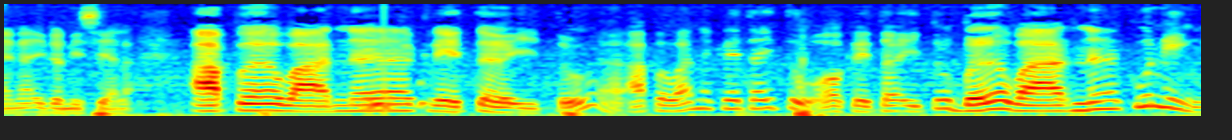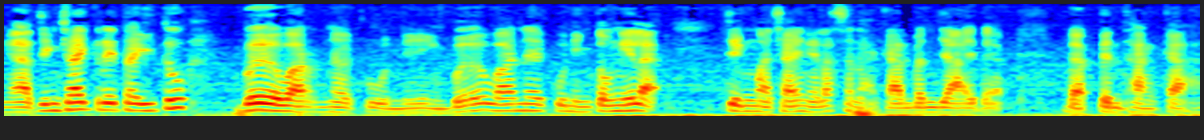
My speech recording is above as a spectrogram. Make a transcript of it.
anak Indonesia lah upper warna kereta itu upper warna kereta itu oh kereta itu berwarna kuning อะจึงใช้ kereta itu berwarna kuning berwarna kuning ตรงนี้แหละ จึงมาใช้ในลักษณะการบรรยายแบบแบบเป็นทางการ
